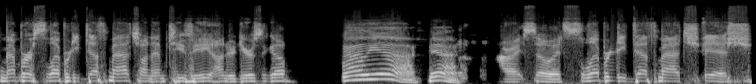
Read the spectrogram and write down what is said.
remember Celebrity Deathmatch on MTV 100 years ago? Oh yeah, yeah. All right, so it's Celebrity Deathmatch ish,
